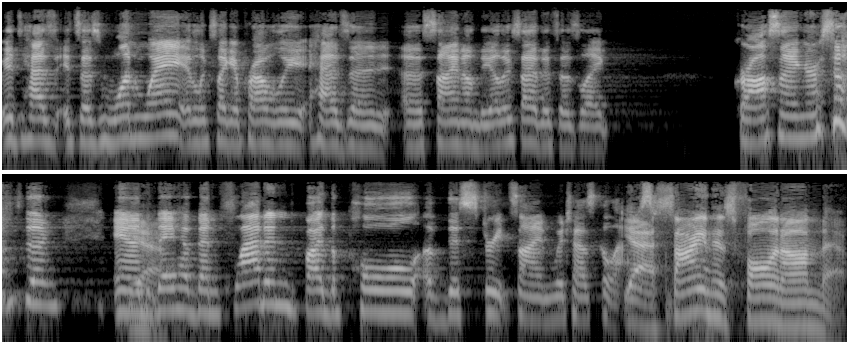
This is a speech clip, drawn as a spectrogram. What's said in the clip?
it has it says one way. It looks like it probably has a, a sign on the other side that says like crossing or something. And Yeah. they have been flattened by the pole of this street sign, which has collapsed. Yeah, sign has fallen on them.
